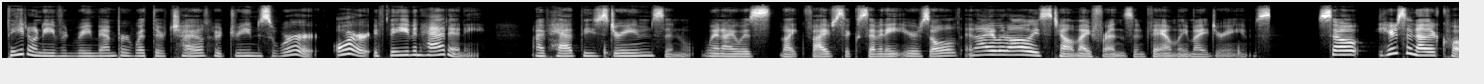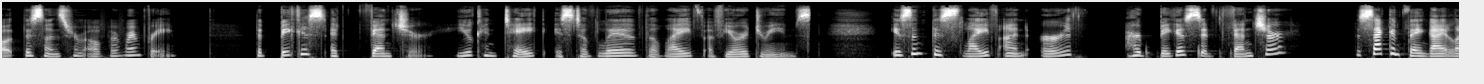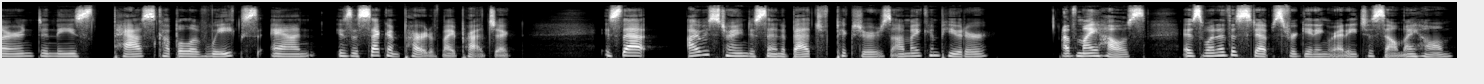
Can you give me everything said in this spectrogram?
they don't even remember what their childhood dreams were, or if they even had any. I've had these dreams, and when I was like five, six, seven, eight years old, and I would always tell my friends and family my dreams. So here's another quote. This one's from Oprah Winfrey. The biggest adventure you can take is to live the life of your dreams. Isn't this life on earth our biggest adventure? The second thing I learned in these past couple of weeks, and is the second part of my project, is that I was trying to send a batch of pictures on my computer of my house as one of the steps for getting ready to sell my home.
